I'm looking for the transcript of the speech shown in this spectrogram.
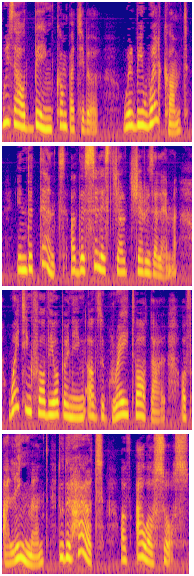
without being compatible will be welcomed in the tent of the celestial Jerusalem, waiting for the opening of the great portal of alignment to the heart of our source.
